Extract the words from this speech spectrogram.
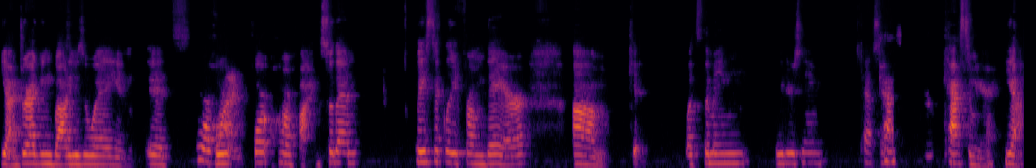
yeah, dragging bodies away, and it's hor- hor- horrifying. So then, basically from there, um, what's the main leader's name? Cassie. Cass- Casimir. Yeah,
